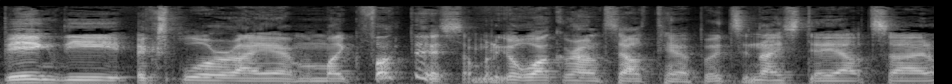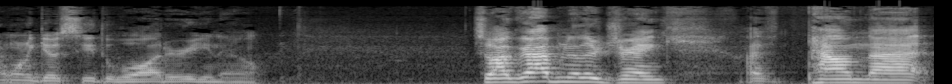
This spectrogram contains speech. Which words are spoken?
being the explorer I am, I'm like, fuck this, I'm gonna go walk around South Tampa. It's a nice day outside. I want to go see the water, you know. So I grab another drink, I pound that,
